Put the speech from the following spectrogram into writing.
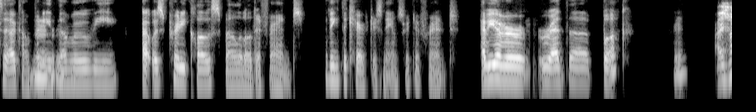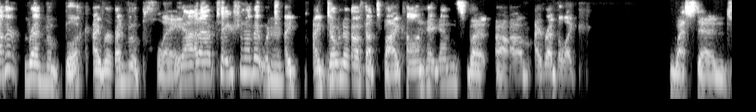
to accompany Mhm. the movie that was pretty close but a little different. I think the characters' names were different. Have you ever read the book? I haven't read the book. I've read the play adaptation of it, which Mm. I I don't know if that's by Colin Higgins, but um, I read the like West End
